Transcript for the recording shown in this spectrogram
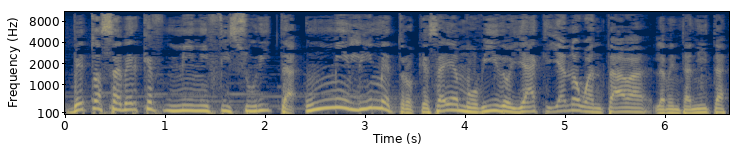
Veto a saber qué mini fisurita, un milímetro que se haya movido ya, que ya no aguantaba la ventanita,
